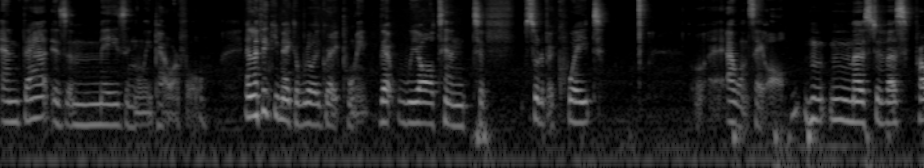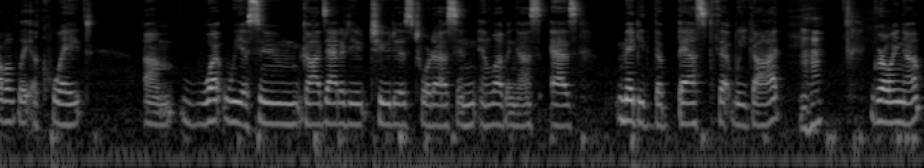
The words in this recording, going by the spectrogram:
and that is amazingly powerful. And I think you make a really great point that we all tend to f- sort of equate I won't say all, most of us probably equate um, what we assume God's attitude is toward us and, and loving us as maybe the best that we got mm-hmm. Growing up.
